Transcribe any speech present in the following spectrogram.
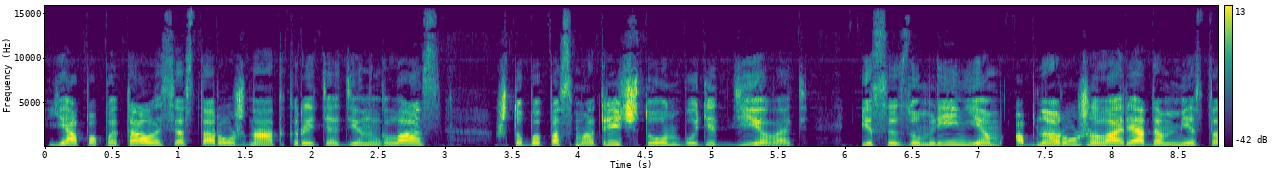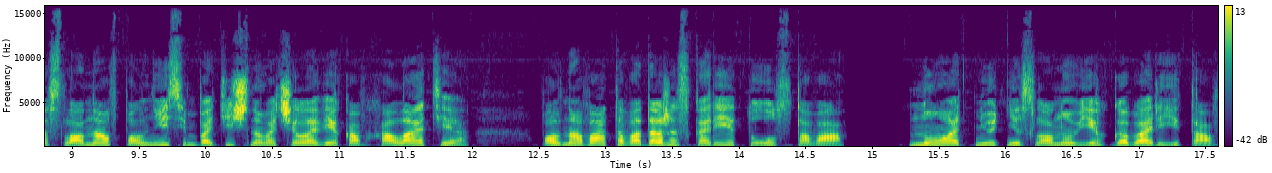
Я попыталась осторожно открыть один глаз, чтобы посмотреть, что он будет делать, и с изумлением обнаружила рядом вместо слона вполне симпатичного человека в халате, полноватого, даже скорее толстого, но отнюдь не слоновьих габаритов.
